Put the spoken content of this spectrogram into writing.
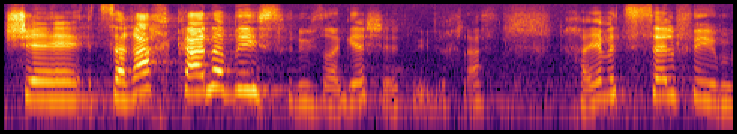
שצרח קנאביס, אני מתרגשת, אני נכנס, חייבת סלפים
